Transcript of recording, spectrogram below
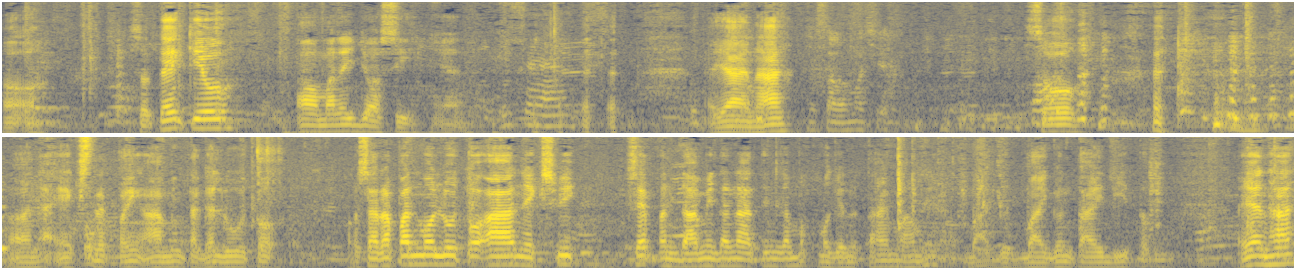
Oo. So, thank you. Oh, Manay Josie. Ayan. Ayan, ha? So, oh, na-extra pa yung aming tagaluto. O, sarapan mo luto ah, next week. Except, ang dami na natin lamok. Magano tayo mamaya. Bagon, bagon tayo dito. Ayan ha.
